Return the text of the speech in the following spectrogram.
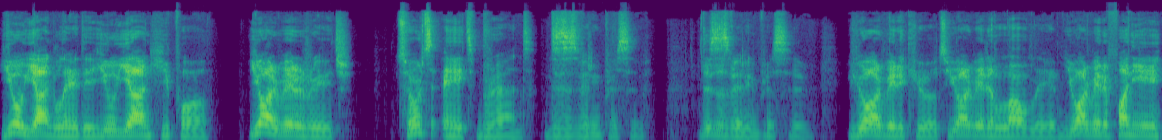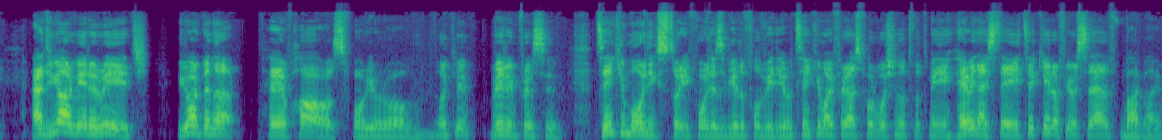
You young lady, you young hippo. You are very rich. 38 brand. This is very impressive. This is very impressive. You are very cute. You are very lovely. You are very funny. And you are very rich. You are gonna have house for your own. Okay, very impressive. Thank you, Morning Story, for this beautiful video. Thank you, my friends, for watching it with me. Have a nice day. Take care of yourself. Bye bye.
